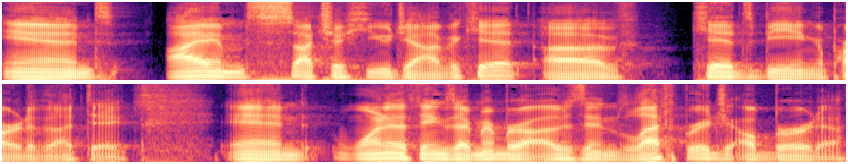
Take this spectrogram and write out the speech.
And I am such a huge advocate of kids being a part of that day. And one of the things I remember, I was in Lethbridge, Alberta.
